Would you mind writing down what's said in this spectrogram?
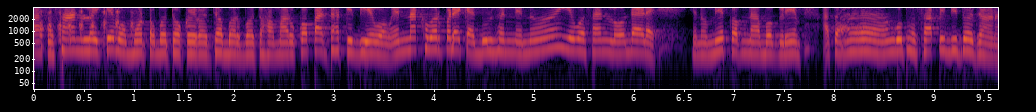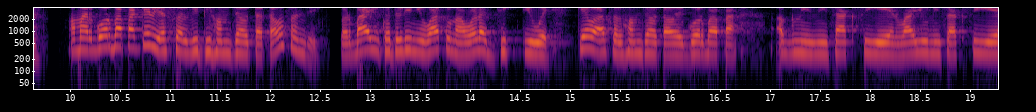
પાછો સાંડલો કેવો મોટો બધો કર્યો, જબર બધો અમારું કપાટ ઢાંકી દે એવો. એને ના ખબર પડે કે દુલ્હન દુલ્હનને નહીં એવો સાંડલો અડાડે. એનો મેકઅપ ના બગડે એમ. આ તો અંગૂઠો સાપી દીધો જાણે. અમારા ગોરબાપા કેવી અસલ વિધિ સમજાવતા હતા હો સંજય? પણ બાયું ગધડીની વાતોના વડા જ જીકતી હોય, કેવા અસલ સમજાવતા હોય ગોરબાપા અગ્નિની સાક્ષી એ વાયુની સાક્ષી એ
